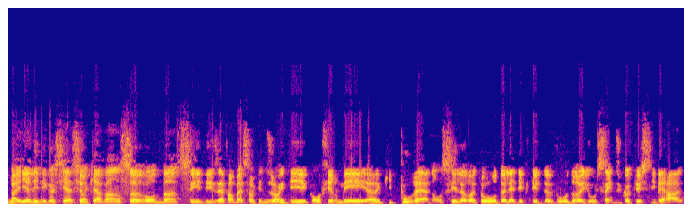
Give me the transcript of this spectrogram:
Ben, il y a des négociations qui avancent rondement. C'est des informations qui nous ont été confirmées, euh, qui pourraient annoncer le retour de la députée de Vaudreuil au sein du caucus libéral.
